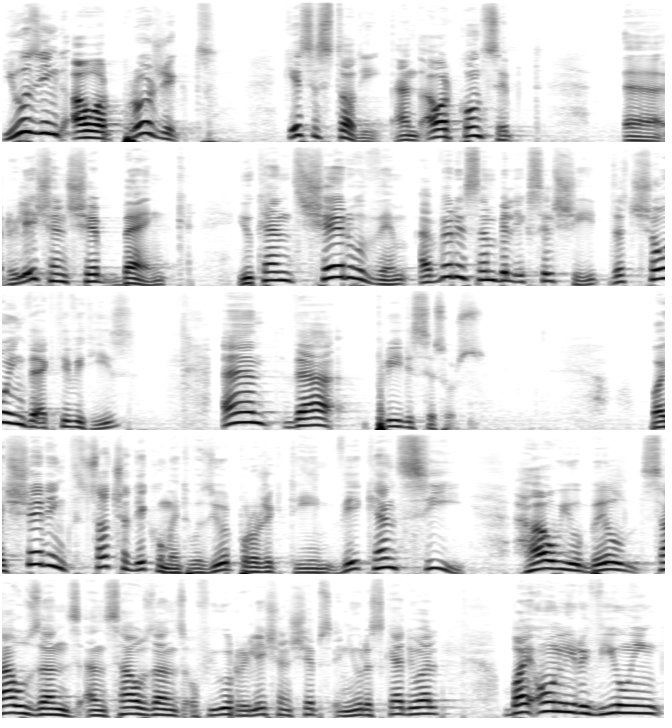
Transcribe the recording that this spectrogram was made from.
using our project case study and our concept uh, relationship bank, you can share with them a very simple Excel sheet that's showing the activities and the predecessors. By sharing such a document with your project team, they can see how you build thousands and thousands of your relationships in your schedule by only reviewing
